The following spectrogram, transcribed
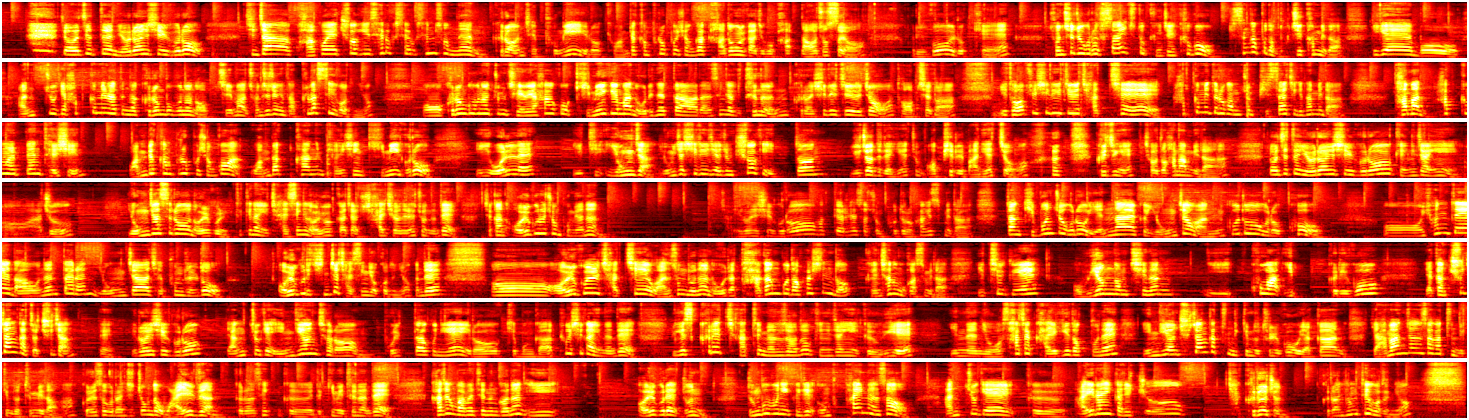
자, 어쨌든 이런 식으로 진짜 과거의 추억이 새록새록 샘솟는 그런 제품이 이렇게 완벽한 프로포션과 가동을 가지고 가- 나와줬어요. 그리고 이렇게 전체적으로 사이즈도 굉장히 크고 생각보다 묵직합니다. 이게 뭐 안쪽에 합금이라든가 그런 부분은 없지만 전체적인 다 플라스틱이거든요. 어, 그런 부분은 좀 제외하고 기믹에만 올인했다라는 생각이 드는 그런 시리즈죠. 더 업체가. 이더 업체 시리즈 자체에 합금이 들어가면 좀 비싸지긴 합니다. 다만 합금을 뺀 대신 완벽한 프로포션과 완벽한 변신 기믹으로 이 원래 이 디- 용자 용자 시리즈에 좀 추억이 있던 유저들에게 좀 어필을 많이 했죠. 그 중에 저도 하나입니다. 어쨌든 이런 식으로 굉장히 어, 아주 용자스러운 얼굴, 특히나 이 잘생긴 얼굴까지 아주 잘 지원을 해줬는데 잠깐 얼굴을 좀 보면은 자, 이런 식으로 확대를 해서 좀 보도록 하겠습니다. 일단 기본적으로 옛날 그 용자 완구도 그렇고 어, 현대에 나오는 다른 용자 제품들도 얼굴이 진짜 잘생겼거든요. 근데 어, 얼굴 자체의 완성도는 오히려 다감보다 훨씬 더 괜찮은 것 같습니다. 이 특유의 어, 위험 넘치는 이 코와 입 그리고 약간 추장 같죠 추장 네 이런 식으로 양쪽에 인디언처럼 볼따구니에 이렇게 뭔가 표시가 있는데 이게 스크래치 같으면서도 굉장히 그 위에 있는 요 사자 갈기 덕분에 인디언 추장 같은 느낌도 들고 약간 야만전사 같은 느낌도 듭니다. 그래서 그런지 좀 더 와일드한 그런 생- 그 느낌이 드는데 가장 마음에 드는 거는 이 얼굴의 눈, 눈 부분이 굉장히 움푹 파이면서 안쪽에 그 아이라인까지 쭉 자- 그려준 그런 형태거든요.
